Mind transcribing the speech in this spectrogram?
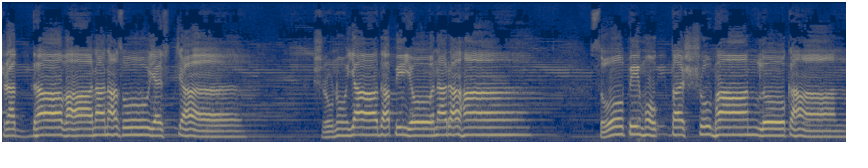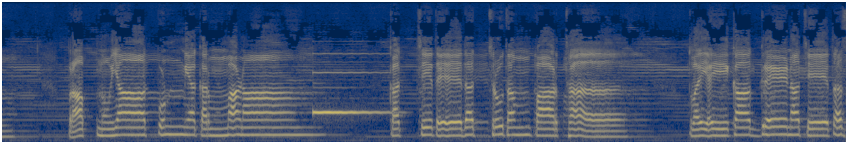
श्रद्धावाननसूयश्च। शृणुयादपि यो नरः। सोऽपि मुक्तः शुभान् लोकान् प्राप्नुयात् पुण्यकर्मणा। कच्चिदेदच्छ्रुतम् पार्थ त्वयैकाग्रेण चेतस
